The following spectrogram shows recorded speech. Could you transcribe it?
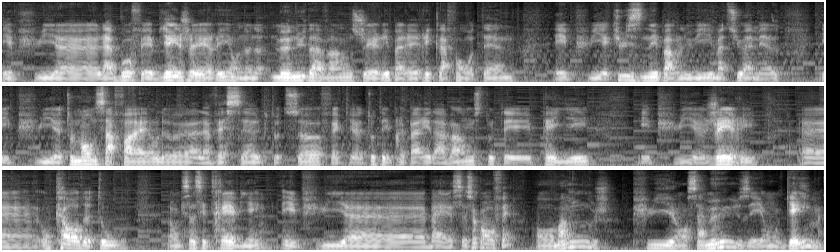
Et puis, euh, la bouffe est bien gérée. On a notre menu d'avance géré par Eric Lafontaine. Et puis, cuisiné par lui, Mathieu Hamel. Et puis, euh, tout le monde s'affaire à la vaisselle et tout ça. Fait que tout est préparé d'avance, tout est payé et puis euh, géré euh, au quart de tour. Donc, ça, c'est très bien. Et puis, ben, c'est ça qu'on fait. On mange, puis on s'amuse et on game.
